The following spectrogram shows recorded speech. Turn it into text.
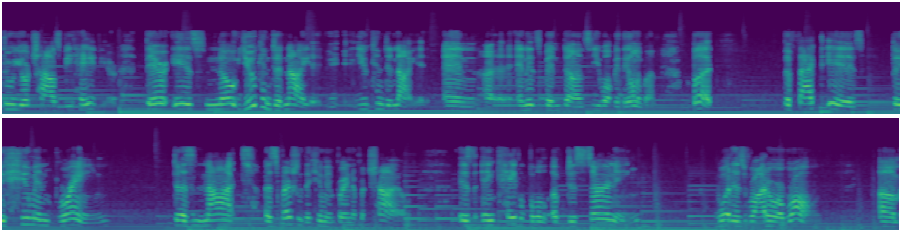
through your child's behavior. There is no, you can deny it. You can deny it, and uh, and it's been done, so you won't be the only one. But the fact is, the human brain does not, especially the human brain of a child, is incapable of discerning what is right or wrong. um,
